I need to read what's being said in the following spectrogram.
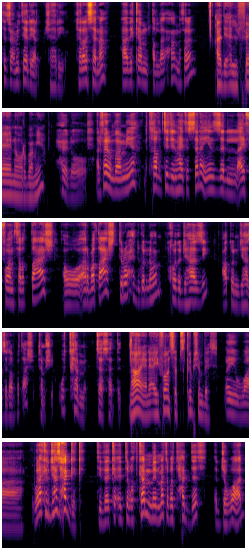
تدفع 200 ريال شهريا. خلال سنة هذه كم تطلعها مثلا؟ هذه 2400 حلو. 2400 تخرج تجي نهاية السنة ينزل الآيفون 13 أو 14 تروح تقول لهم خذوا جهازي أعطوني جهاز ال 14 تمشي وتكمل تسدد. آه يعني آيفون subscription base. أيوه. ولكن الجهاز حقك. إذا ك... تبغى تكمل ما تبغى تحدث الجوال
